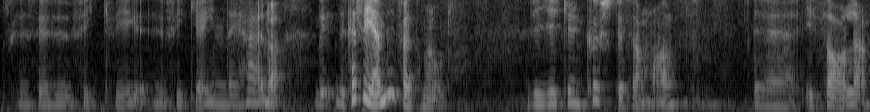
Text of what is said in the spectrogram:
ska vi se, hur fick, vi, hur fick jag in dig här då? Det, det kanske Jennifer kommer ihåg? Vi gick en kurs tillsammans eh, i Sala.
